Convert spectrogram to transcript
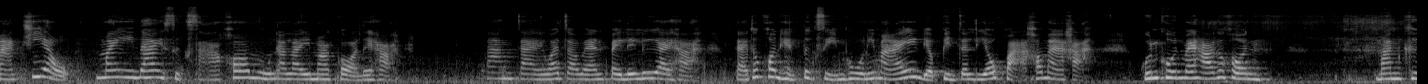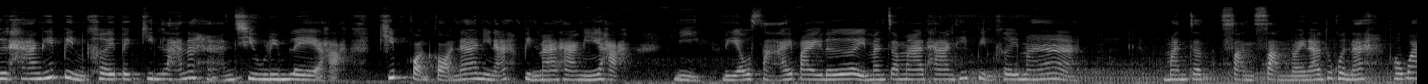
มาเที่ยวไม่ได้ศึกษาข้อมูลอะไรมาก่อนเลยค่ะ ตั้งใจว่าจะแว้นไปเรื่อยๆ ค่ะ แต่ทุกคนเห็นตึกสีชมพูนี้ไหมเดี๋ยวปิ่นจะเลี้ยวขวาเข้ามาค่ะ คุ้นๆไหมคะทุกคน มันคือทางที่ปิ่นเคยไปกินร้านอาหารชิลริมเลอะค่ะ คลิปก่อนๆหน้านี้นะ ปิ่นมาทางนี้ค่ะ นี่เลี้ยวซ้ายไปเลย มันจะมาทางที่ปิ่นเคยมา มันจะสั่นๆหน่อยนะทุกคนนะ เพราะว่า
